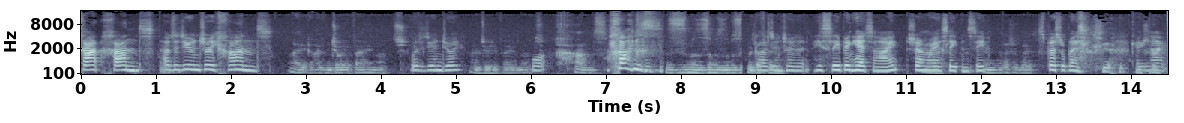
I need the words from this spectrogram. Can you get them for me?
Ga- Hans? How did you enjoy Hans? I, I enjoyed it very much. What did you enjoy? I enjoyed it very much. What? Hans. Hans. Zum, zum, zum, zum. Glad loved you enjoyed it. He's sleeping here tonight. Show him where you're sleeping, Steve. Special bed. Special bed. Yeah. Okay, I'm night.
